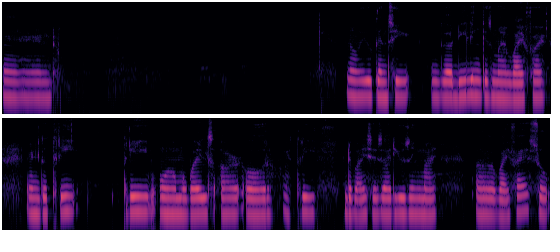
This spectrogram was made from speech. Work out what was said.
And now you can see the d-link is my wi-fi and the three three uh, mobiles are or uh, three devices are using my uh, wi-fi. So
